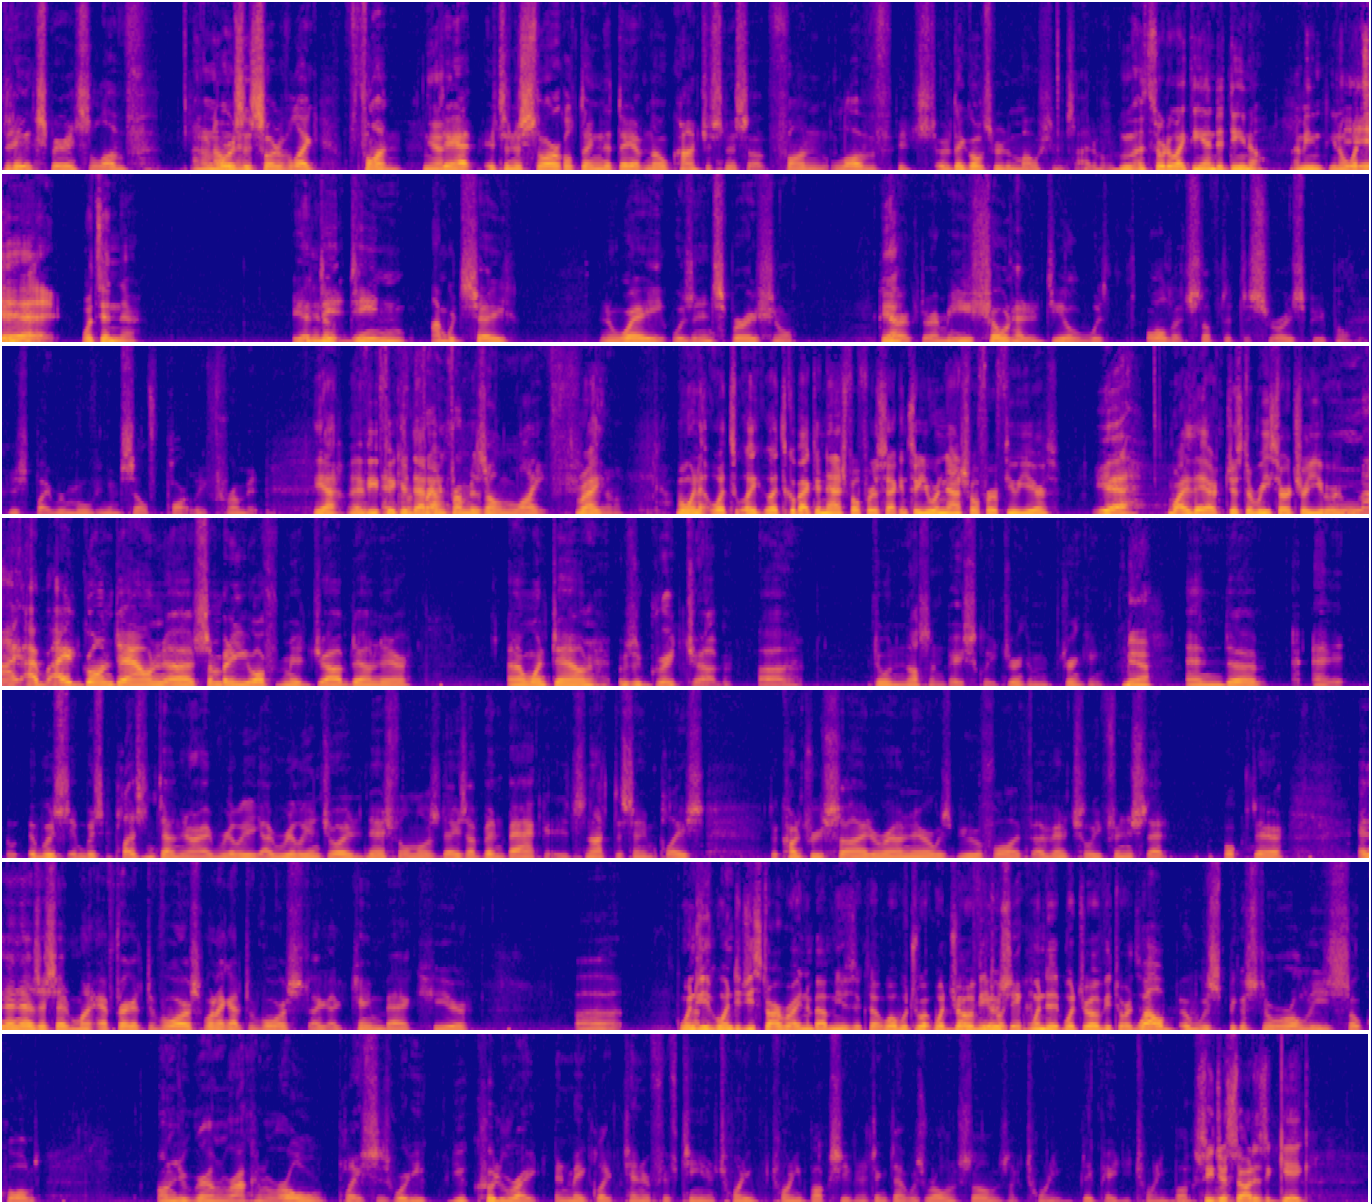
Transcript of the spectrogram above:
Do they experience love? I don't know, Or is man. it sort of like fun? Yeah. They had, it's an historical thing that they have no consciousness of. Fun, love, it's, or they go through the motions. I don't know. Mm, it's sort of like the end of Dino. I mean, you know what's in there? What's in there? Yeah, You know? De- Dean, I would say, in a way, was an inspirational Yeah. character. I mean, he showed how to deal with all that stuff that destroys people just by removing himself partly from it. Yeah, have And- you figured from, that from, out? from his own life? Right. you know. Well, when it, what's like? Let's go back to Nashville for a second. So you were in Nashville for a few years. Yeah. Why there? Just a research, or you were? Mm, I, I, I had gone down, uh, somebody offered me a job down there, and I went down. It was a great job, uh, doing nothing, basically, drinking, drinking. Yeah. and uh, and it, it was it was pleasant down there. I really I really enjoyed Nashville in those days. I've been back. It's not the same place. The countryside around there was beautiful. I eventually finished that book there, and then as I said, when, after I got divorced, when I got divorced, I, I came back here. Uh, When did you When did you start writing about music though? What would, what, what drove you? music? Toward, when did what drove you towards? that? Well, it was because there were all these so-called underground rock and roll places where you you could write and make like 10 or 15 or 20, 20 bucks even. I think that was Rolling Stone. It was like 20. They paid you 20 bucks. so you just saw it as a gig.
